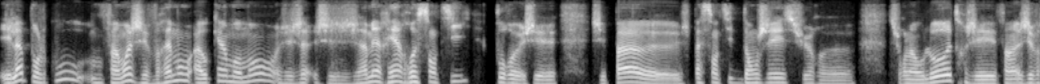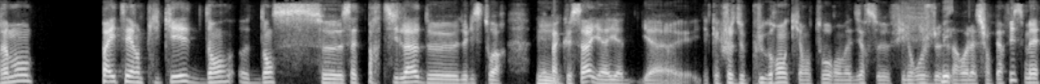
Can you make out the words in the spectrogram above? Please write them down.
Et là, pour le coup, enfin moi, j'ai vraiment à aucun moment, j'ai jamais rien ressenti pour j'ai pas, j'ai pas senti de danger sur sur l'un ou l'autre. J'ai, enfin, j'ai vraiment pas été impliqué dans dans ce, cette partie-là de, de l'histoire. Il n'y a pas hmm. que ça, il y a, il y, a, il y a quelque chose de plus grand qui entoure, on va dire, ce fil rouge de la relation père-fils, mais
